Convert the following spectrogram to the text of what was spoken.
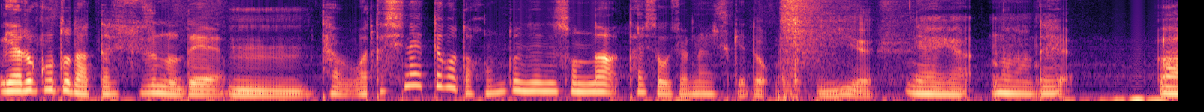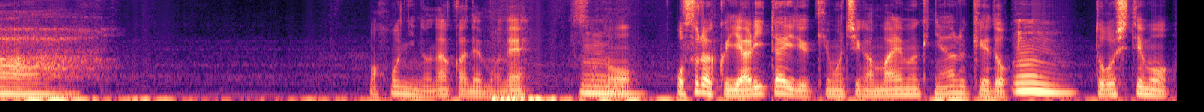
やることだったりするのでうん。多分私のやったことは本当に全然そんな大したことじゃないですけど。いいえ、いやいやなのでああまあ、本人の中でもねその、うん。おそらくやりたいという気持ちが前向きにあるけど、うん。どうしても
